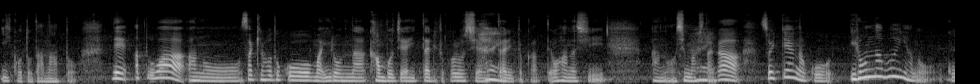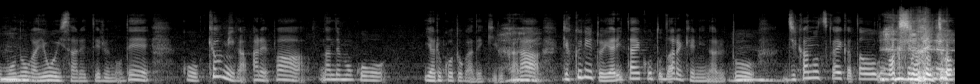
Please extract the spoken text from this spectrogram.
ういいことだなと。であとはあの先ほどこう、まあ、いろんなカンボジア行ったりとかロシア行ったりとかってお話、あのしましたが、そういったようなこういろんな分野のこうものが用意されているので、こう興味があれば何でもこうやることができるから、はい、逆に言うとやりたいことだらけになると、うん、時間の使い方をうまくしないと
